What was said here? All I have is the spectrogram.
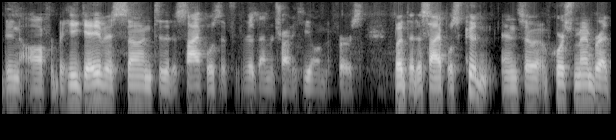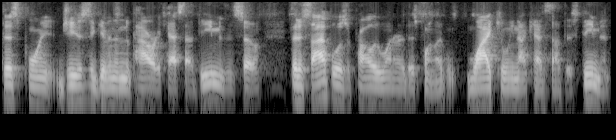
didn't offer, but he gave his son to the disciples for them to try to heal him at first, but the disciples couldn't. And so, of course, remember at this point, Jesus had given them the power to cast out demons, and so the disciples are probably wondering at this point, like, why can we not cast out this demon?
